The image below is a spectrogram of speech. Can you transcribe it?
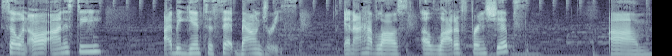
so in all honesty, I began to set boundaries and I have lost a lot of friendships. Um,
